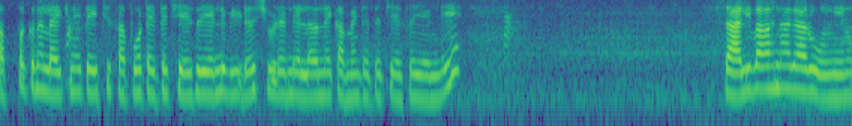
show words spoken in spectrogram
తప్పకుండా లైక్ని అయితే ఇచ్చి సపోర్ట్ అయితే చేసేయండి. వీడియోస్ చూడండి ఎలా ఉన్నాయి? కమెంట్ అయితే చేసేయండి. శాలివాహన గారు నేను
